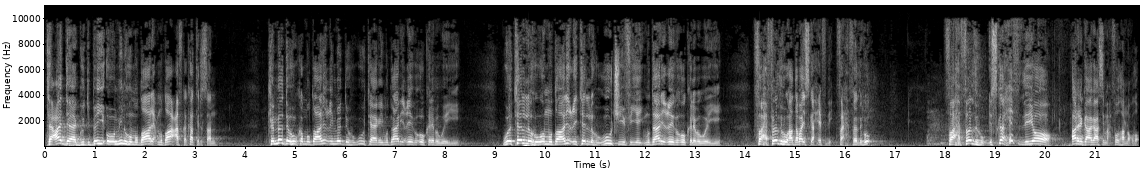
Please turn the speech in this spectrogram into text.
Tacaddaa gudbay oo minhu mudaaric mudaacafka ka tirsan ka madahu ka mudaarici madahu wuu taagay mudaariceega oo kaleba weeyi. Wa tallahu wa mudaarici tallahu wuu jiifiyey mudaariceega oo kaleba weeyi. Faxfadhu haddaba iska xifdi. Faxfadhu faxfadhu iska xifdiyo. Arrinkaagaasi maxfuud ha noqdo.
